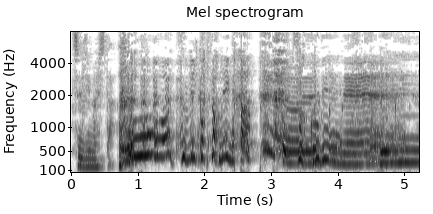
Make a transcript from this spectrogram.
通じました。おー、積み重ねが。そこでね。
